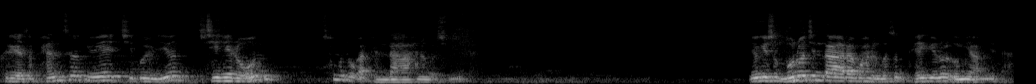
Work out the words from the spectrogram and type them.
그래서 반석 위에 집을 지은 지혜로운 성도가 된다 하는 것입니다. 여기서 무너진다라고 하는 것은 배교를 의미합니다.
